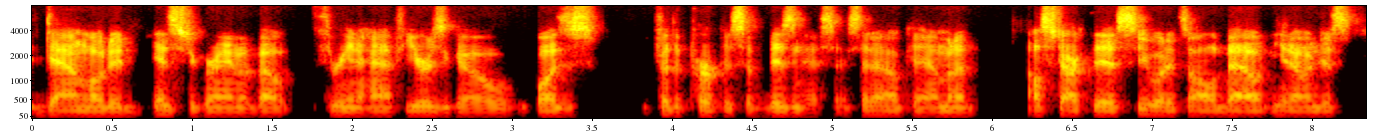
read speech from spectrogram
downloaded Instagram about three and a half years ago was for the purpose of business. I said, okay, I'm gonna I'll start this, see what it's all about, you know, and just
